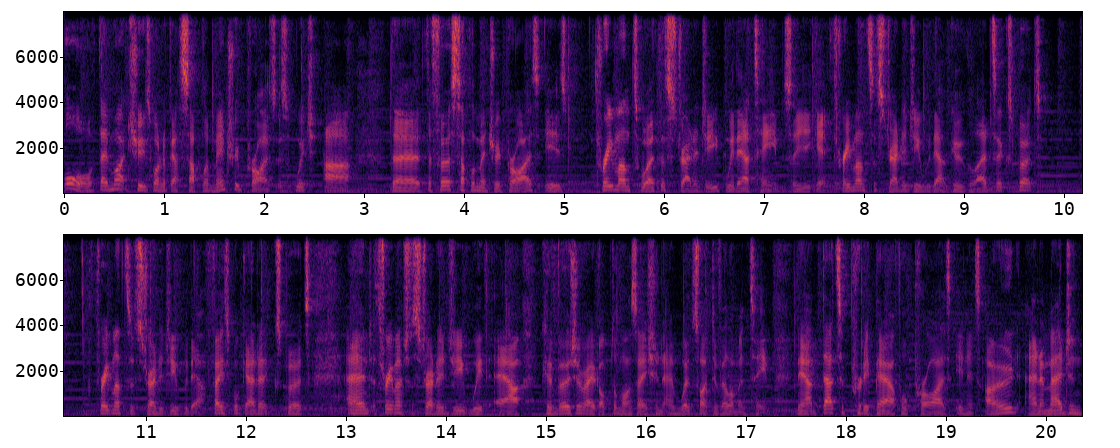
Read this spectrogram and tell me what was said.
or they might choose one of our supplementary prizes, which are the, the first supplementary prize is three months worth of strategy with our team. So you get three months of strategy with our Google Ads experts, three months of strategy with our Facebook ad experts, and three months of strategy with our conversion rate optimization and website development team. Now, that's a pretty powerful prize in its own, and imagine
